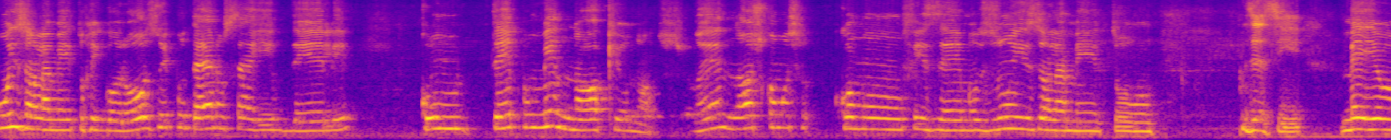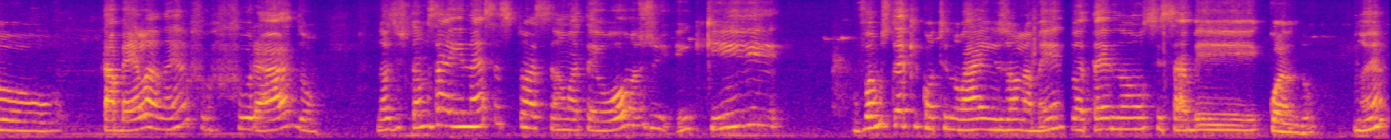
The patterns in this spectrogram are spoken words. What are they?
um isolamento rigoroso e puderam sair dele com um tempo menor que o nosso, né? Nós como como fizemos um isolamento dizer assim, meio tabela, né, furado, nós estamos aí nessa situação até hoje em que vamos ter que continuar em isolamento até não se sabe quando, né?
